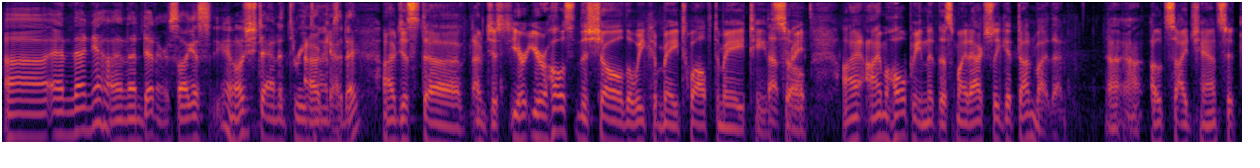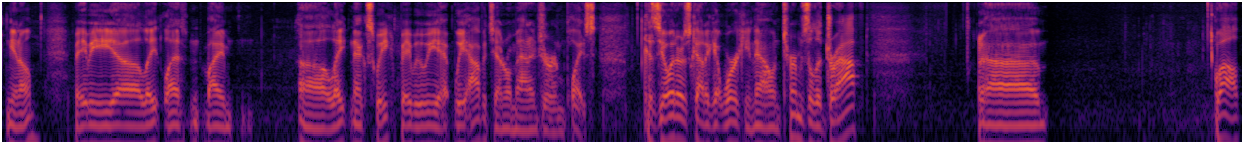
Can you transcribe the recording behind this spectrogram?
Uh, and then yeah, and then dinner. So I guess you know, standard three times okay. a day. I'm just, uh, I'm just. You're, you're hosting the show the week of May 12th to May 18th. That's so right. I, I'm hoping that this might actually get done by then. Uh, outside chance it, you know, maybe uh, late last, by uh, late next week, maybe we ha- we have a general manager in place because the Oilers got to get working now in terms of the draft. Uh, well,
